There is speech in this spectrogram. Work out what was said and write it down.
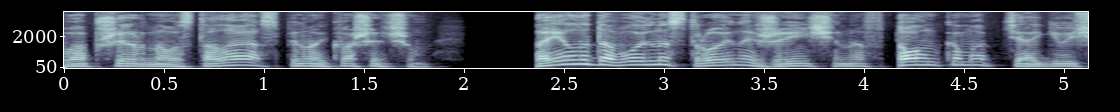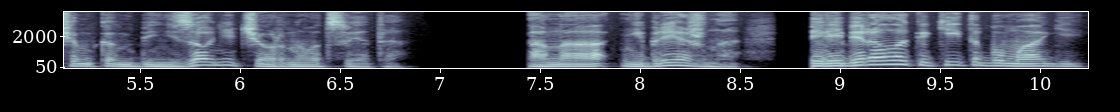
У обширного стола, спиной к вошедшим, стояла довольно стройная женщина в тонком обтягивающем комбинезоне черного цвета. Она небрежно перебирала какие-то бумаги,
